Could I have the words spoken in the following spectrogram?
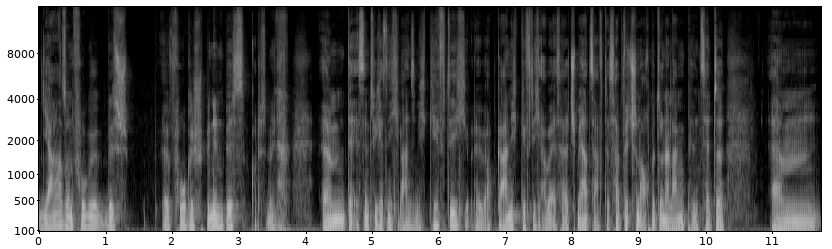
Ja, so ein Vogelbiss, äh, Vogelspinnenbiss, oh Gottes Willen, ähm, der ist natürlich jetzt nicht wahnsinnig giftig oder überhaupt gar nicht giftig, aber er ist halt schmerzhaft. Deshalb wird schon auch mit so einer langen Pinzette ähm,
